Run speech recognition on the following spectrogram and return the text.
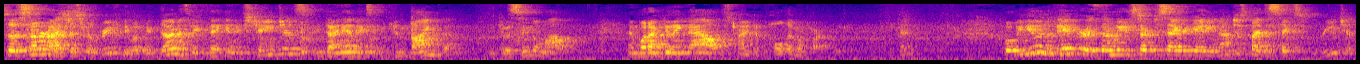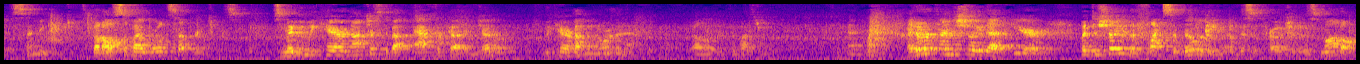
So to summarize just real briefly, what we've done is we've taken exchanges and dynamics and combined them into a single model. And what I'm doing now is trying to pull them apart. What we do in the paper is then we start segregating not just by the six regions, sending regions, but also by world subregions. So maybe we care not just about Africa in general, we care about Northern Africa relative to Western. Okay? I don't have time to show you that here, but to show you the flexibility of this approach and this model,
